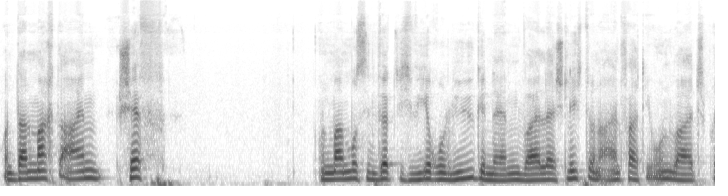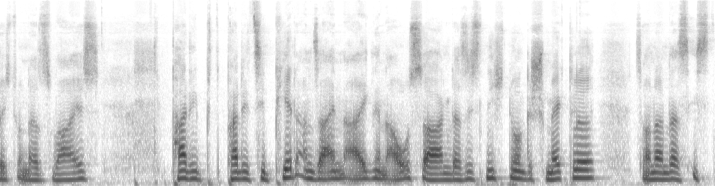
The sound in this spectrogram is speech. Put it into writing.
Und dann macht ein Chef und man muss ihn wirklich Virolüge nennen, weil er schlicht und einfach die Unwahrheit spricht und das weiß, partizipiert an seinen eigenen Aussagen. Das ist nicht nur Geschmäckle, sondern das ist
